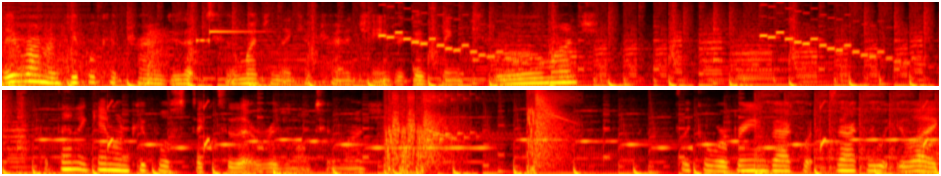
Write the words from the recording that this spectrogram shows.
Later on when people kept trying to do that too much and they kept trying to change a good thing too much. But then again when people stick to the original too much. It's like, oh, we're bringing back what, exactly what you like.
